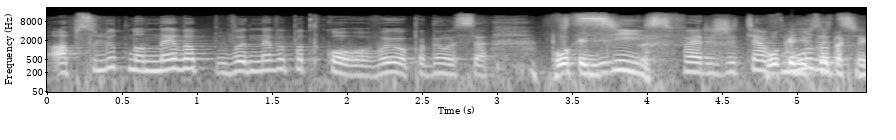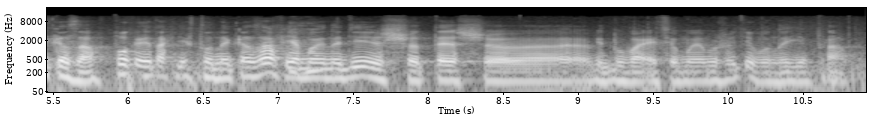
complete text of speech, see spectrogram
абсолютно не, не випадково ви опинилися Поки в ні- цій сфері життя Поки в ніхто так не казав. Поки так ніхто не казав, я маю надію, що те, що е, відбувається в моєму житті, воно є правдою.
